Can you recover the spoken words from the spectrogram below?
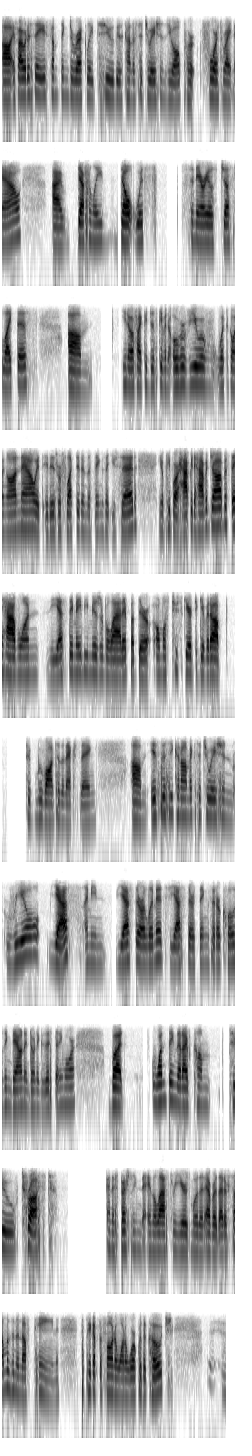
uh, if I were to say something directly to the kind of situations you all put forth right now, I've definitely dealt with scenarios just like this. Um, you know, if I could just give an overview of what's going on now, it, it is reflected in the things that you said. You know, people are happy to have a job if they have one. Yes, they may be miserable at it, but they're almost too scared to give it up to move on to the next thing. Um, is this economic situation real? Yes. I mean, yes, there are limits. Yes, there are things that are closing down and don't exist anymore. But one thing that I've come to trust, and especially in the last three years more than ever, that if someone's in enough pain to pick up the phone and want to work with a coach,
